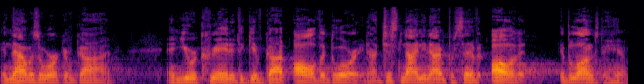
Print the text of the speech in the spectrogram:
And that was a work of God. And you were created to give God all the glory, not just 99% of it, all of it. It belongs to Him.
